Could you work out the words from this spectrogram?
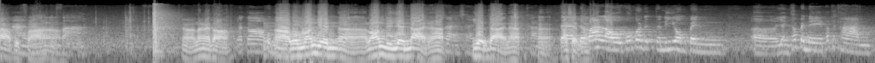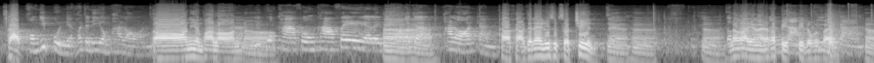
อ่าปิดฝาอ่อ่าปิดฝา อ่าแล้วไงต่อแล้วก็อ่าผมร้อนเย็นอ่าร้อนหรือเย็นได้นะฮะใช่ใช่ เลือกได้นะฮะค่ะอ่าแต่ก็เสร็จแต่แล้ว บ้านเราเขาก็จะนิยมเป็นเอ่ออย่างถ้าเป็นในพัตตาคารครับ ของญี่ปุ่นเนี่ยเขาจะนิยมผ้าร้อนอ๋อนิยมผ้าร้อนค่ะอ๋อ หรือพวกคาเฟงคาเฟ่อะไรเนี่ยอ่า เขาก็จะผ้าร้อนกัน ข่าวข่าวจะได้รู้สึกสดชื่นใช่นะอ่าอ่าก็แล้วก็ยังไงแล้วก็ปิดตามปิดลงไปที่ต้องการอ่า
